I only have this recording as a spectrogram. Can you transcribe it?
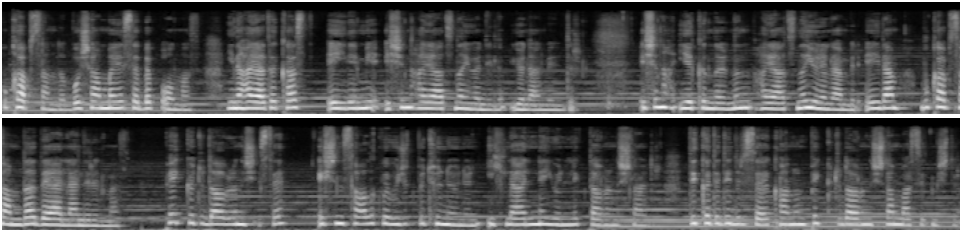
bu kapsamda boşanmaya sebep olmaz. Yine hayata kast eylemi eşin hayatına yönelmelidir. Eşin yakınlarının hayatına yönelen bir eylem bu kapsamda değerlendirilmez. Pek kötü davranış ise eşin sağlık ve vücut bütünlüğünün ihlaline yönelik davranışlardır. Dikkat edilirse kanun pek kötü davranıştan bahsetmiştir.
